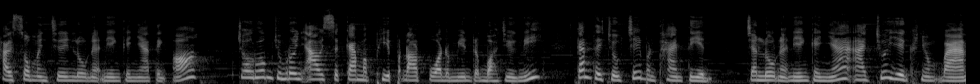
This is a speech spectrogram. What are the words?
ហើយសូមអញ្ជើញលោកអ្នកនាងកញ្ញាទាំងអស់ ចូលរួមជំរុញឲ្យសកម្មភាពផ្តល់ព័ត៌មានរបស់យើងនេះកាន់តែជោគជ័យបន្ថែមទៀតចាលោកអ្នកនាងកញ្ញាអាចជួយយើងខ្ញុំបាន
